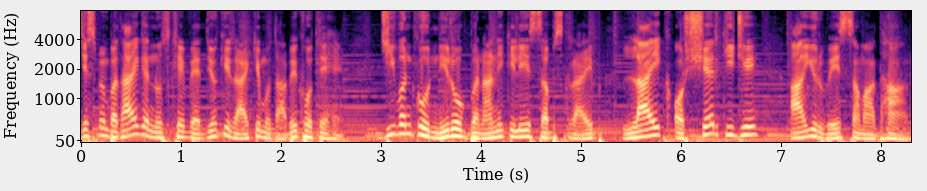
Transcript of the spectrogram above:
जिसमें बताए गए नुस्खे वैद्यों की राय के मुताबिक होते हैं। जीवन को निरोग बनाने के लिए सब्सक्राइब, लाइक और शेयर कीजिए आयुर्वेद समाधान।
